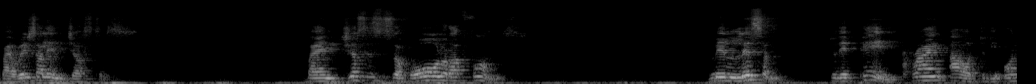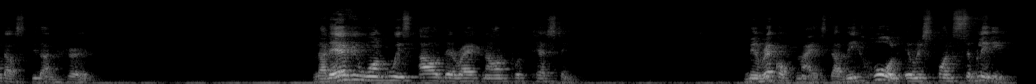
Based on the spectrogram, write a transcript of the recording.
by racial injustice, by injustices of all other forms, may listen to the pain crying out to be understood and heard. That everyone who is out there right now protesting may recognize that we hold a responsibility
